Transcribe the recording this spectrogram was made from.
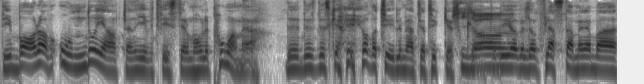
det är bara av ondo egentligen givetvis det de håller på med. Det, det, det ska jag vara tydlig med att jag tycker såklart. Ja. Och det gör väl de flesta. Men jag bara,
